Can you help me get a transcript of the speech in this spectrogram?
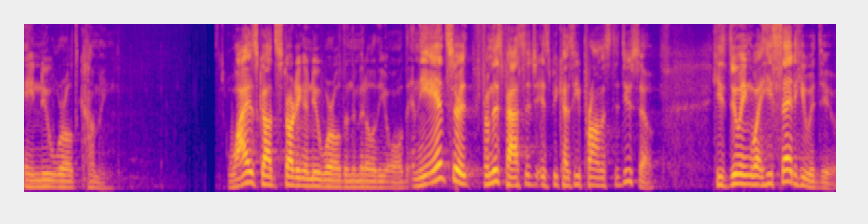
a new world coming? Why is God starting a new world in the middle of the old? And the answer from this passage is because he promised to do so. He's doing what he said he would do.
